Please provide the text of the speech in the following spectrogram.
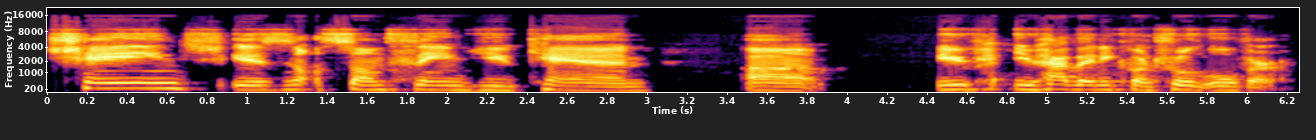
change is not something you can, uh, you, you have any control over.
